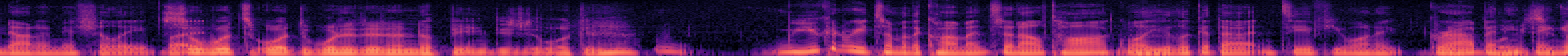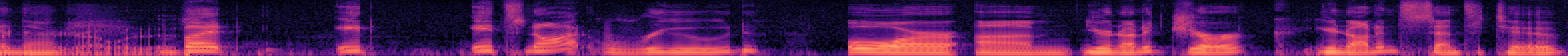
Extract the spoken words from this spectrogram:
not initially. But So what's what? What did it end up being? Did you look at him? you can read some of the comments, and I'll talk while you look at that and see if you want to grab Let anything in there. figure out what it is. But it it's not rude or um, you're not a jerk. You're not insensitive.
